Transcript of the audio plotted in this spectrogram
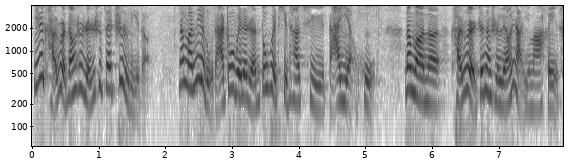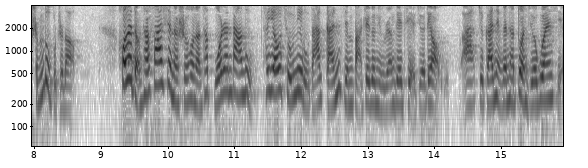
因为卡瑞尔当时人是在智利的，那么聂鲁达周围的人都会替他去打掩护。那么呢，卡瑞尔真的是两眼一抹黑，什么都不知道。后来等他发现的时候呢，他勃然大怒，他要求聂鲁达赶紧把这个女人给解决掉啊，就赶紧跟他断绝关系。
